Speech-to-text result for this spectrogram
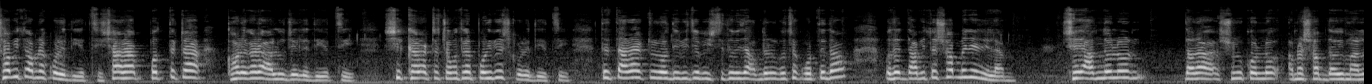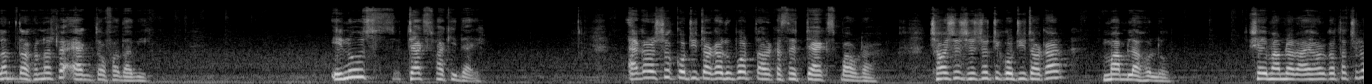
সবই তো আমরা করে দিয়েছি। সারা প্রত্যেকটা ঘরে ঘরে আলু জ্বেলে দিয়েছি। শিক্ষার একটা চমৎকার পরিবেশ করে দিয়েছি। তো তারা একটু রোদে ভিজে, বৃষ্টিতে ভিজে আন্দোলন করছে, করতে দাও। ওদের দাবি তো সব মেনে নিলাম। সেই আন্দোলন তারা শুরু করল, আমরা সব দাবি মানলাম, তখন আসলে এক দফা দাবি। ইনুস ট্যাক্স ফাঁকি দেয়। এগারোশো কোটি টাকার উপর তার কাছে ট্যাক্স পাওনা। ছয়শো ছেষট্টি কোটি টাকার মামলা হলো। সেই মামলা রায় হওয়ার কথা ছিল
